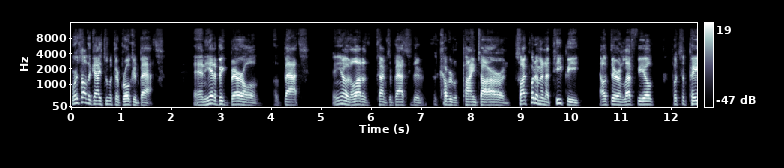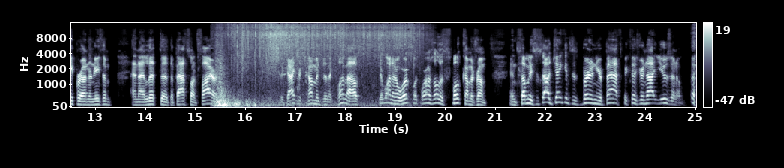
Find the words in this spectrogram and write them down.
where's all the guys doing with their broken bats? And he had a big barrel of, of bats. And, you know, a lot of times the bats, they're covered with pine tar. And so I put them in a teepee out there in left field, put some paper underneath them, and I lit the, the bats on fire. The guys are coming to the clubhouse. They want to know where, where's all the smoke coming from? And somebody says, "Oh, Jenkins is burning your bats because you're not using them."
